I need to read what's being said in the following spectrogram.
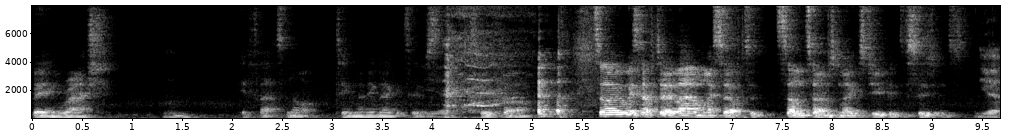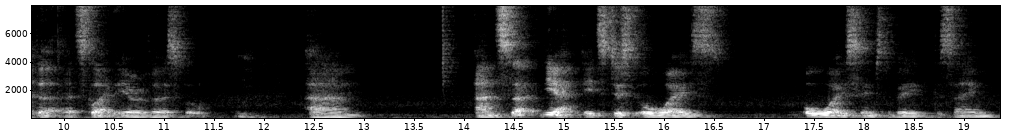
being rash Mm. if that's not too many negatives Yeah. too far. so I always have to allow myself to sometimes make stupid decisions Yeah. that are slightly irreversible. Mm. Um, and so, yeah, it's just always, always seems to be the same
